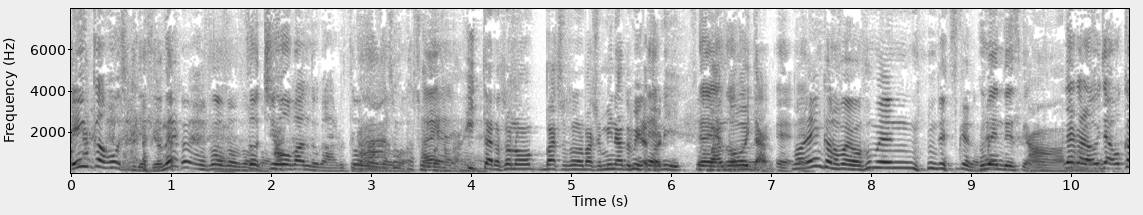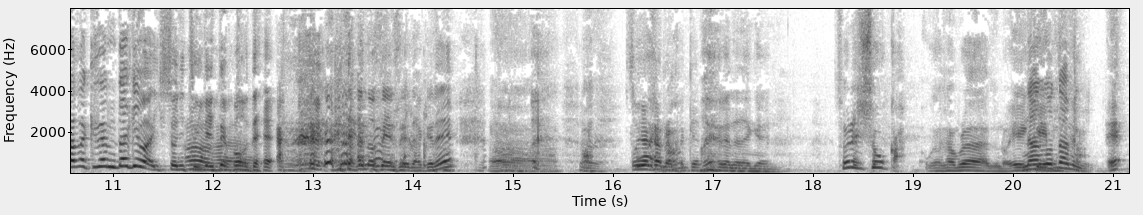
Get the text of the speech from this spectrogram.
じ演歌方式ですよね。うんそうそうそう。そう地方バンドがあるとああそうかそうかそうか、行ったらその場所その場所港港にええバンド置いてある、ええまあ演歌の場合は譜面ですけどね。譜面ですけど。だからじゃあ岡崎さんだけは一緒についていってもうて。ギター の先生だけね。ああそうやな。親方だけね親方だけ。それしようか。おかげさまブラザーズの AKB 何のために？え？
